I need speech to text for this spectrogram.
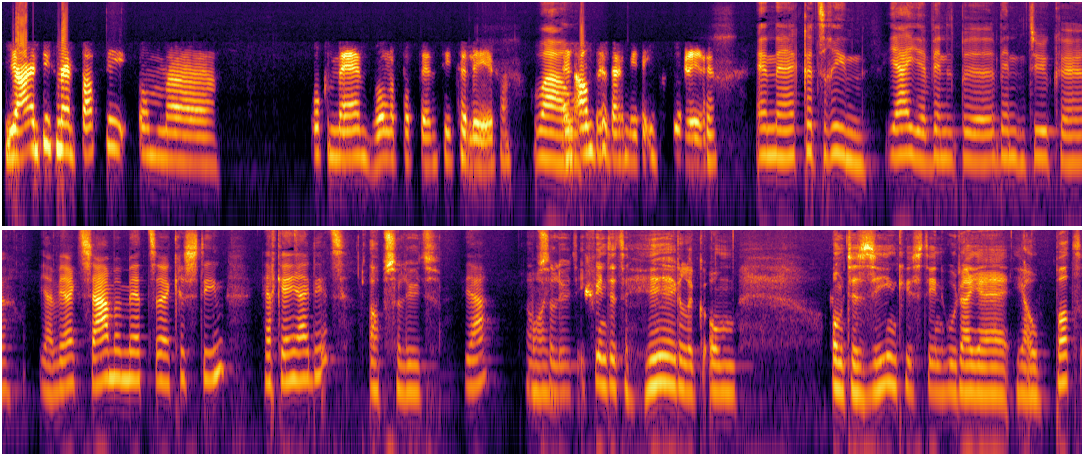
ja, het is mijn passie om uh, ook mijn volle potentie te leven. Wow. En anderen daarmee te inspireren. En uh, Katrien, ja, je bent, bent natuurlijk, uh, ja, werkt samen met uh, Christine. Herken jij dit? Absoluut. Ja? Absoluut. Mooi. Ik vind het heerlijk om, om te zien, Christine, hoe dat jij jouw pad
